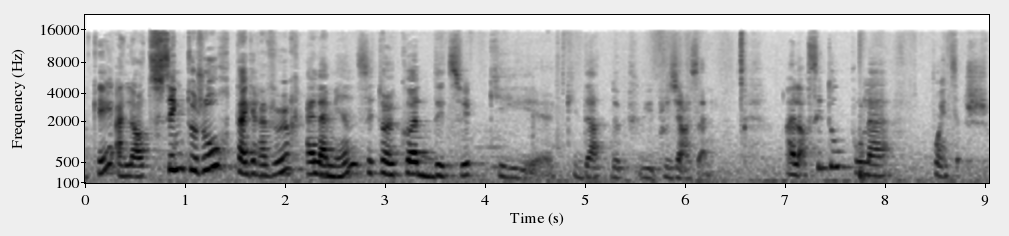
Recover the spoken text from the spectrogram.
OK? Alors, tu signes toujours ta gravure à la mine. C'est un code d'éthique qui, euh, qui date depuis plusieurs années. Alors, c'est tout pour la pointe sèche.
